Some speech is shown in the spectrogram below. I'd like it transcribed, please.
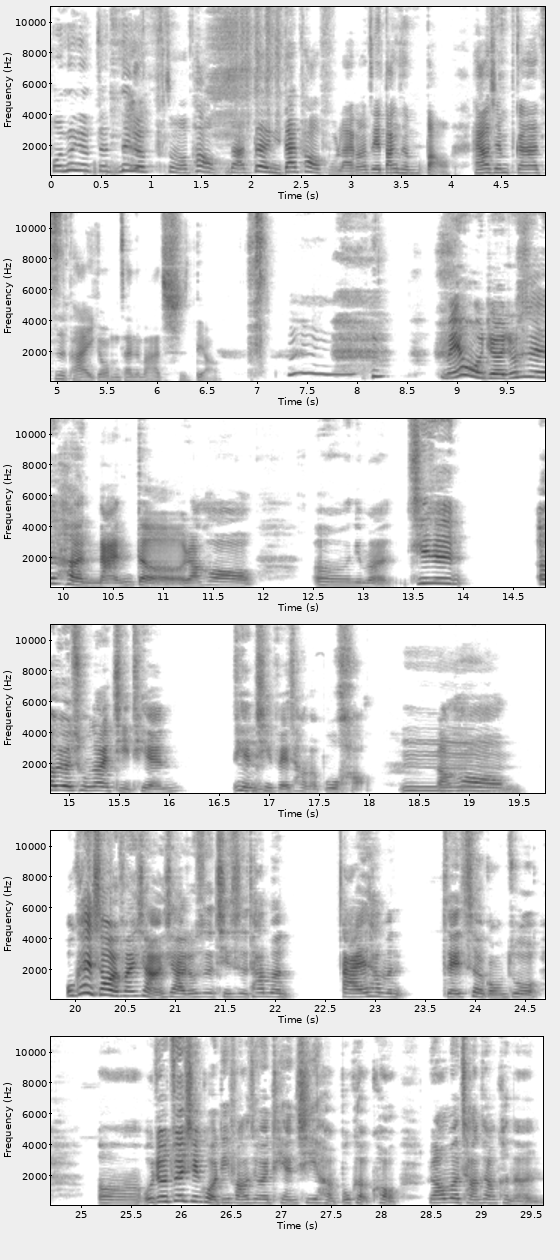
我那个的那个什么泡，那对你带泡芙来吗？直接当成宝，还要先跟他自拍一个，我们才能把它吃掉。没有，我觉得就是很难得。然后，呃，你们其实二月初那几天天气非常的不好，嗯，然后。我可以稍微分享一下，就是其实他们哎，他们这一次的工作，嗯，我觉得最辛苦的地方是因为天气很不可控，然后我们常常可能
